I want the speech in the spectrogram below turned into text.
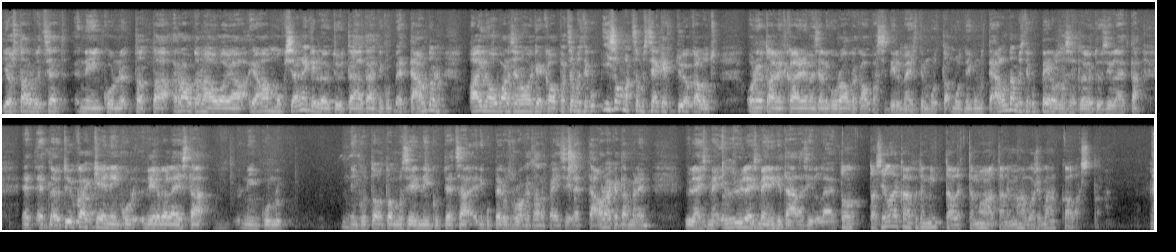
jos tarvitset niin kuin, tota, rautanauloja ja ammuksia, nekin löytyy täältä. Että, niin kuin, että tämä on ton ainoa varsinainen oikea kauppa. Että niin kuin, isommat semmoiset selkeät työkalut on jotain, mitkä on enemmän siellä niin kuin rautakaupassa ilmeisesti, mutta, mutta, niin kuin, mutta täällä on tämmöiset niin kuin perusasiat löytyy sillä, että et, et löytyy kaikkea niin kuin virveleistä niin kuin, niin kuin to, niin kuin, tiedätkö, niin kuin perusruokatarpeisiin, että tämä on aika tämmöinen yleisme, yleismeininki täällä silleen. Totta, sillä aikaa kun te mittailette maata, niin mä voisin vähän kalastaa.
